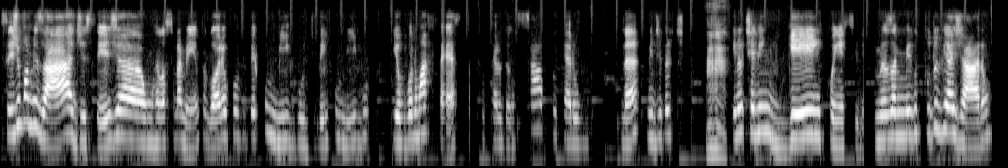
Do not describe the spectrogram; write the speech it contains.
seja uma amizade, seja um relacionamento. Agora eu vou viver comigo, de bem comigo e eu vou numa festa, eu quero dançar, eu quero, né, me divertir. Uhum. E não tinha ninguém conhecido. Meus amigos tudo viajaram.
